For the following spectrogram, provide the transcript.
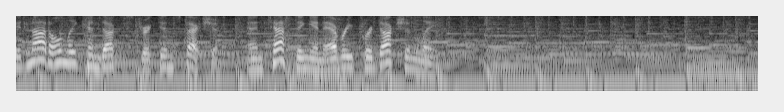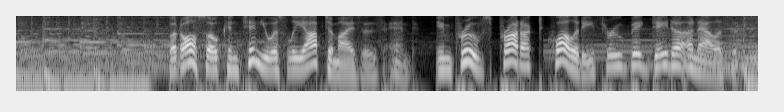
It not only conducts strict inspection and testing in every production link, but also continuously optimizes and improves product quality through big data analysis.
